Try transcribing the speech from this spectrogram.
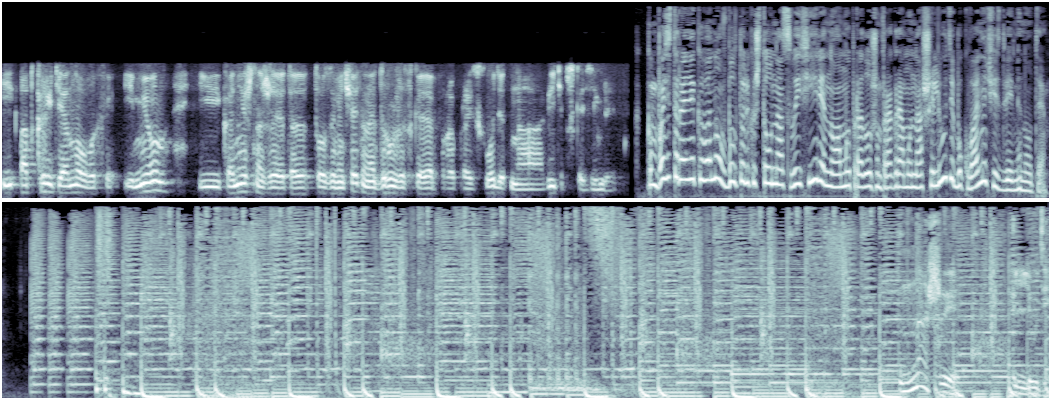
и открытие новых имен, и, конечно же, это то замечательное дружеское, происходит на Витебской земле. Композитор Олег Иванов был только что у нас в эфире, ну а мы продолжим программу «Наши люди» буквально через две минуты. Наши люди.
